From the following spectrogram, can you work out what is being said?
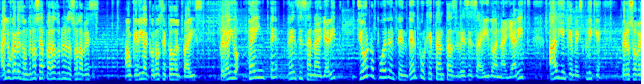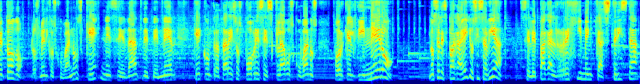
Hay lugares donde no se ha parado ni una sola vez, aunque diga que conoce todo el país, pero ha ido 20 veces a Nayarit. Yo no puedo entender por qué tantas veces ha ido a Nayarit. Alguien que me explique. Pero sobre todo, los médicos cubanos, qué necesidad de tener que contratar a esos pobres esclavos cubanos, porque el dinero no se les paga a ellos, sí sabía, se le paga al régimen castrista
